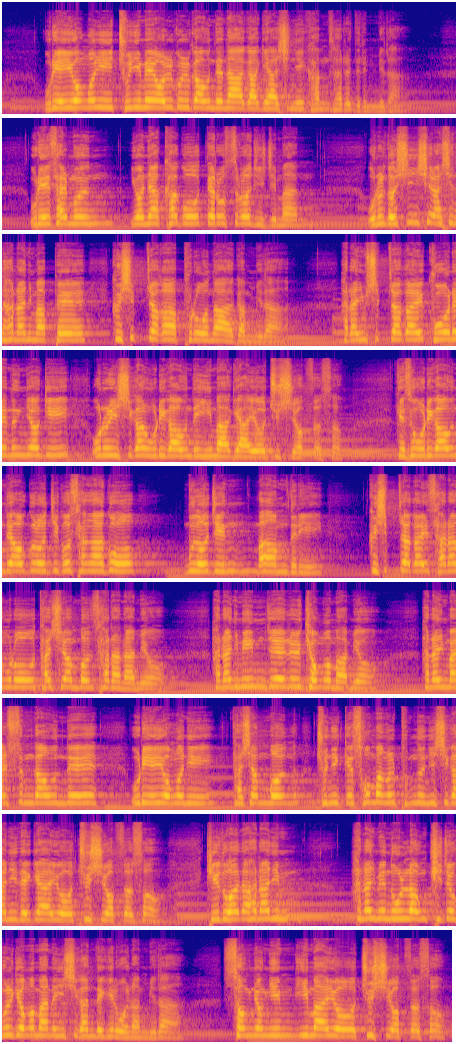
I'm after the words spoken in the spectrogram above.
우리의 영혼이 주님의 얼굴 가운데 나아가게 하시니 감사를 드립니다. 우리의 삶은 연약하고 때로 쓰러지지만 오늘도 신실하신 하나님 앞에 그 십자가 앞으로 나아갑니다. 하나님 십자가의 구원의 능력이 오늘 이 시간 우리 가운데 임하게 하여 주시옵소서. 그래서 우리 가운데 어그러지고 상하고 무너진 마음들이 그 십자가의 사랑으로 다시 한번 살아나며 하나님의 임재를 경험하며 하나님 말씀 가운데 우리의 영혼이 다시 한번 주님께 소망을 품는 이 시간이 되게 하여 주시옵소서. 기도하다 하나님 하나님의 놀라운 기적을 경험하는 이 시간 되기를 원합니다. 성령님 임하여 주시옵소서.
